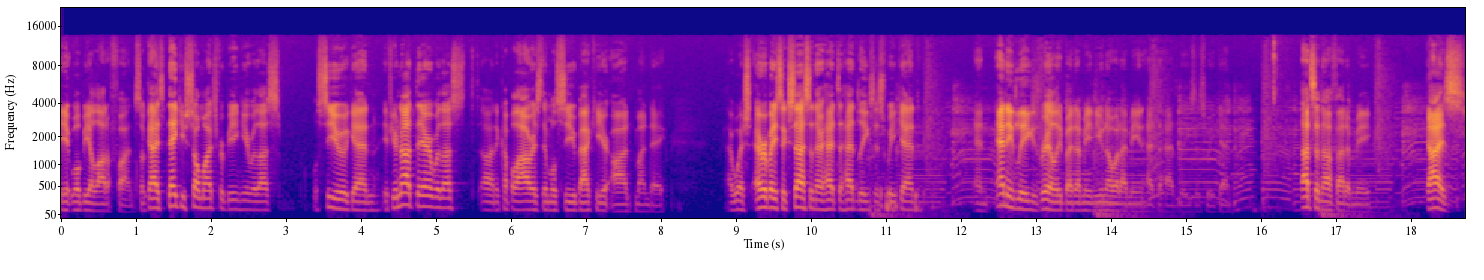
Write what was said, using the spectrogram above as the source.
It will be a lot of fun. So, guys, thank you so much for being here with us. We'll see you again. If you're not there with us uh, in a couple hours, then we'll see you back here on Monday. I wish everybody success in their head to head leagues this weekend. And any leagues, really, but I mean, you know what I mean head to head leagues this weekend. That's enough out of me. Guys,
